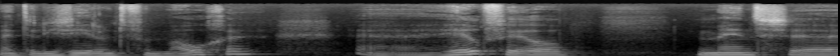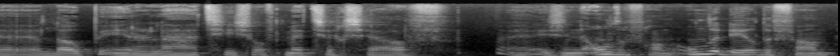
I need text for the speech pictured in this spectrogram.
Mentaliserend vermogen. Eh, heel veel mensen lopen in relaties of met zichzelf. eh, is een onderdeel ervan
